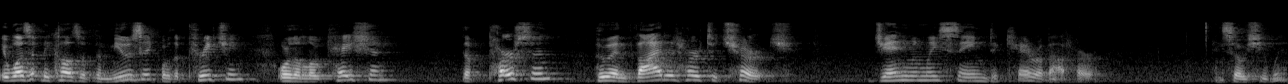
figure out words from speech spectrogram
It wasn't because of the music or the preaching or the location the person who invited her to church genuinely seemed to care about her. And so she went.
